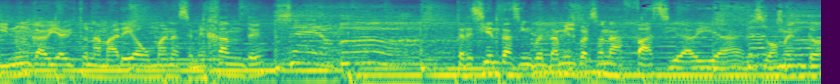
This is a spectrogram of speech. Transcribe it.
y nunca había visto una marea humana semejante. 350.000 personas fácil había en ese momento.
